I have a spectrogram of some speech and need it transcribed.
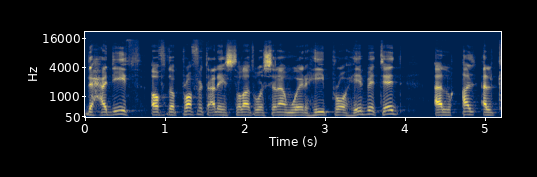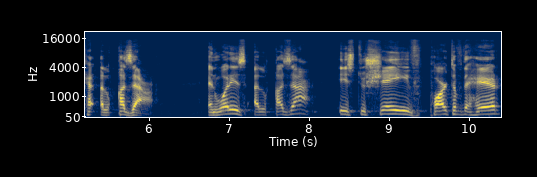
the hadith of the Prophet ﷺ where he prohibited al-qaza'. And what is al-qaza' is to shave part of the hair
